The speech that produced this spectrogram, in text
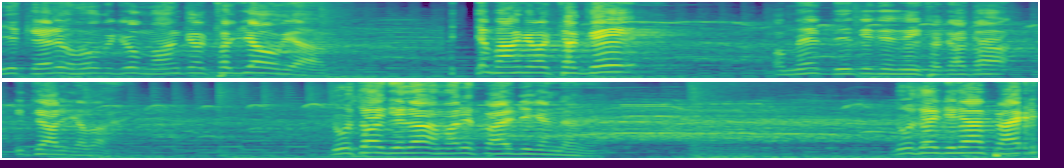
ये कह रहे हो कि जो मांगते वक्त थक जाओगे आप ये मांगते वक्त थक गए और मैं देते देते नहीं थका था, इतिहास गवाह है। दूसरा जिला हमारे पार्टी के अंदर है। दूसरा जिला पार्टी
